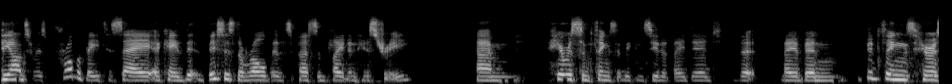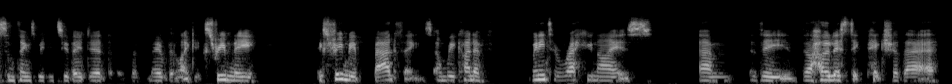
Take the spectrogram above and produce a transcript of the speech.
The answer is probably to say, okay, th- this is the role that this person played in history. Um, here are some things that we can see that they did that may have been good things. Here are some things we can see they did that may have been like extremely, extremely bad things. And we kind of we need to recognize um, the the holistic picture there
